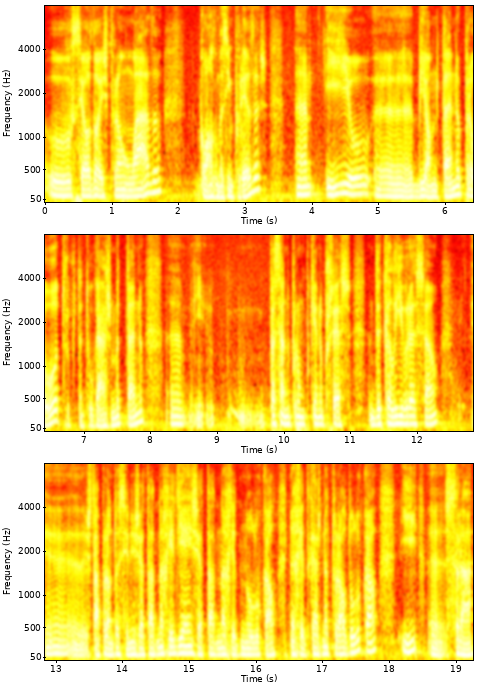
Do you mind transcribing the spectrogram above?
o CO2 para um lado, com algumas impurezas, uh, e o uh, biometano para outro, portanto o gás metano, e, passando por um pequeno processo de calibração Uh, está pronto a ser injetado na rede e é injetado na rede no local, na rede de gás natural do local e uh, será,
